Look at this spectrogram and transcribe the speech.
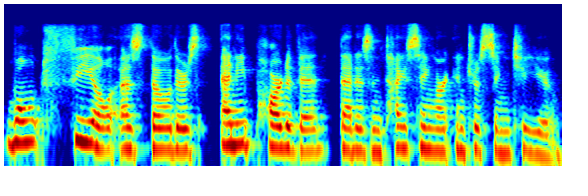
won't feel as though there's any part of it that is enticing or interesting to you.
